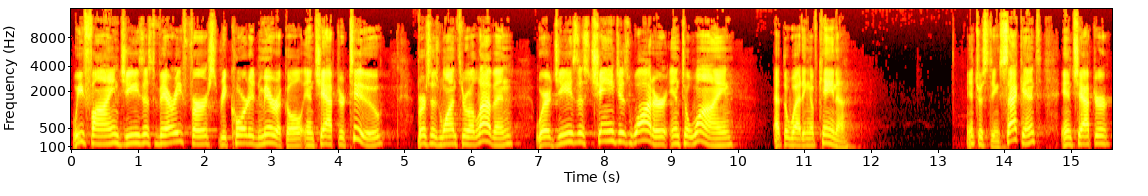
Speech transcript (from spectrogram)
we find Jesus' very first recorded miracle in chapter 2, verses 1 through 11, where Jesus changes water into wine at the wedding of Cana. Interesting. Second, in chapter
